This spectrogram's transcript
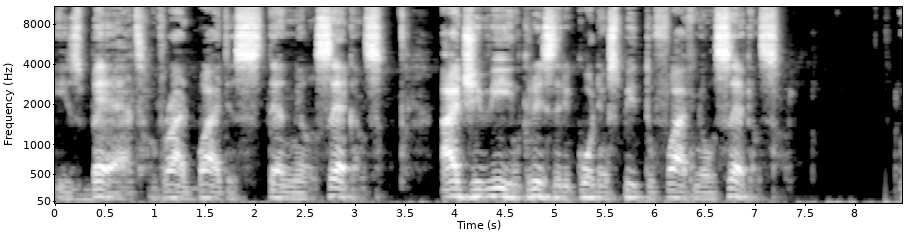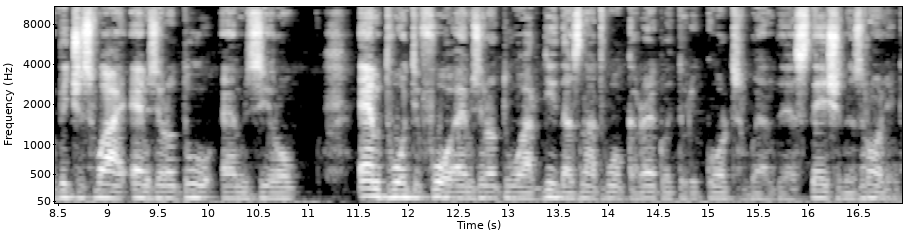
is bad. Write byte is 10 milliseconds. IJV increased the recording speed to 5 milliseconds which is why M02 M0 M24 M02RD does not work correctly to record when the station is running.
